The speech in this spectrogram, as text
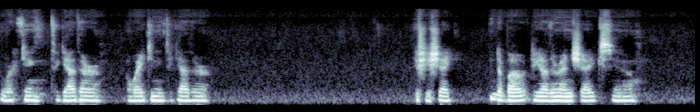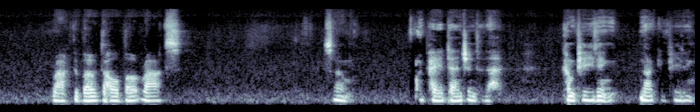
working together, awakening together. If you shake the boat, the other end shakes, you know. Rock the boat, the whole boat rocks. So, pay attention to that. Competing, not competing.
